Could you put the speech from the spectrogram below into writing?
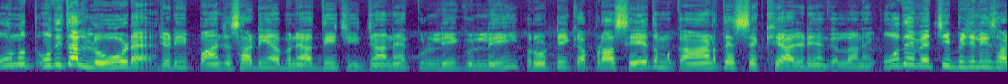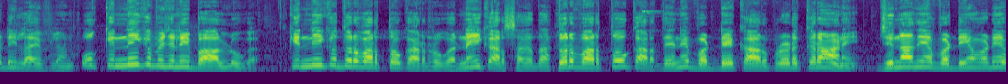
ਉਹਨੂੰ, ਉਹਦੀ ਤਾਂ ਲੋੜ ਹੈ। ਜਿਹੜੀ ਪੰਜ ਸਾਡੀਆਂ ਬੁਨਿਆਦੀ ਚੀਜ਼ਾਂ ਨੇ, ਕੁੱਲੀ ਗੁੱਲੀ, ਰੋਟੀ, ਕੱਪੜਾ, ਸਿਹਤ, ਮਕਾਨ ਤੇ ਸਿੱਖਿਆ ਜਿਹੜੀਆਂ ਗੱਲਾਂ ਨੇ, ਉਹਦੇ ਵਿੱਚ ਹੀ ਬਿਜਲੀ ਸਾਡੀ ਲਾਈਫਲਾਈਨ ਉਹ ਕਿੰਨੀ ਕੁ ਬਿਜਲੀ ਬਾਲ ਲੂਗਾ? ਕਿੰਨੀ ਕੁ ਦੁਰਵਰਤੋਂ ਕਰ ਲੂਗਾ ਨਹੀਂ ਕਰ ਸਕਦਾ। ਦੁਰਵਰਤੋਂ ਕਰਦੇ ਨੇ ਵੱਡੇ ਕਾਰਪੋਰੇਟ ਘਰਾਣੇ, ਜਿਨ੍ਹਾਂ ਦੀਆਂ ਵੱਡੀਆਂ ਵੱਡੀਆਂ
